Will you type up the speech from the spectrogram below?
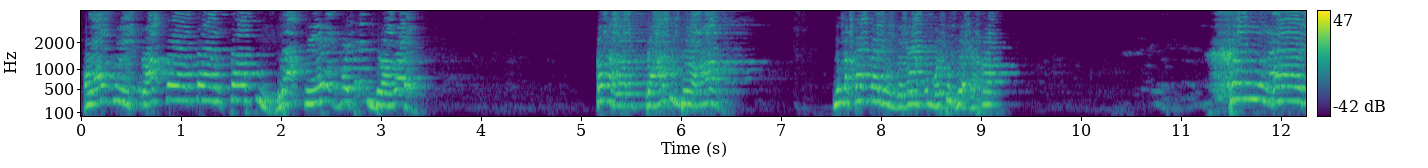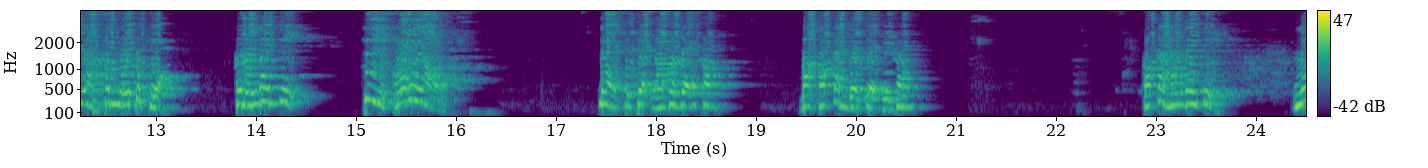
có gì quá khoe sang xa xỉ lãng phí hay rất bình thường vậy có phải là quá bình thường không? Nhưng mà các gia đình việt nam có muốn thực hiện được không? Không ai là không muốn thực hiện. Có đúng anh chị? Chỉ có điều để thực hiện nó có dễ không? Và có cần điều kiện gì không? Có cần không anh chị? Nó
